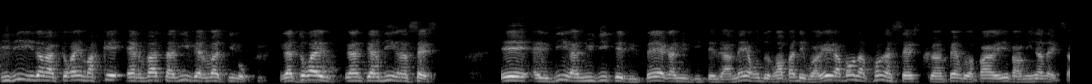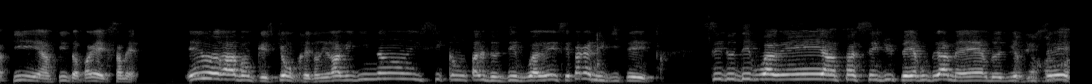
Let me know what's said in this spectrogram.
Il dit, dans la Torah, il est marqué Erva Tavi, Vervatimo. La Torah interdit l'inceste. Et elle dit la nudité du père, la nudité de la mère, on ne devra pas dévoiler. Là-bas, on apprend l'inceste, qu'un père doit parler par Minan avec sa fille et un fils doit parler avec sa mère. Et le Rav en question, président du Rav, il dit non, ici, quand on parle de dévoiler, ce n'est pas la nudité, c'est de dévoiler un passé du père ou de la mère, de dire, tu sais,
